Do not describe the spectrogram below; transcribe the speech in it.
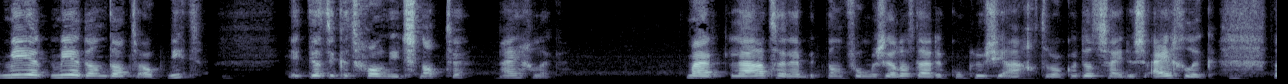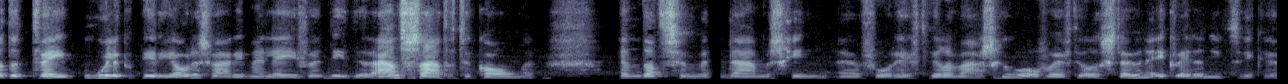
meer, meer dan dat ook niet. Ik, dat ik het gewoon niet snapte, eigenlijk. Maar later heb ik dan voor mezelf daar de conclusie aangetrokken dat zij dus eigenlijk, dat het twee moeilijke periodes waren in mijn leven, die eraan zaten te komen. En dat ze me daar misschien uh, voor heeft willen waarschuwen of heeft willen steunen. Ik weet het niet. Ik, uh,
